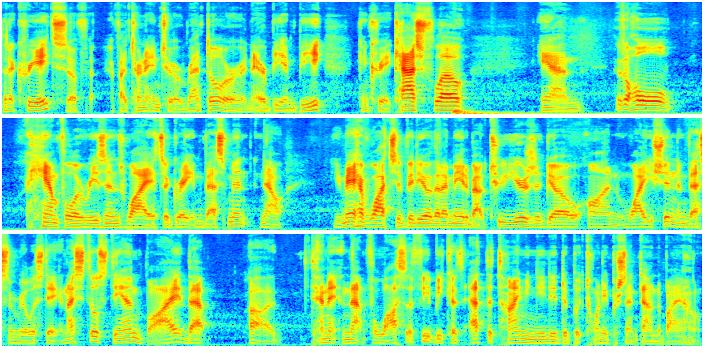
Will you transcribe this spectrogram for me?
that it creates. So if, if I turn it into a rental or an Airbnb, can create cash flow. And there's a whole handful of reasons why it's a great investment. Now, you may have watched a video that I made about two years ago on why you shouldn't invest in real estate. And I still stand by that uh, tenet and that philosophy because at the time you needed to put 20% down to buy a home.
